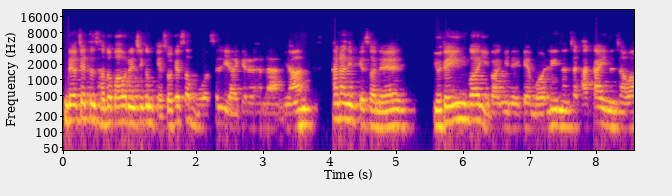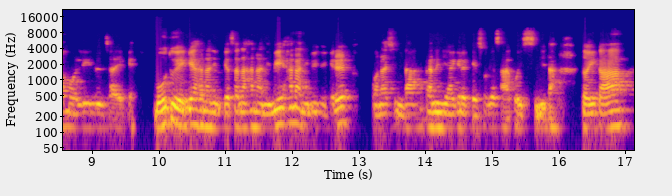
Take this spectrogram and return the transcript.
근데 어쨌든 사도 바울은 지금 계속해서 무엇을 이야기를 하나 하면 하나님께서는 유대인과 이방인에게 멀리 있는 자, 가까이 있는 자와 멀리 있는 자에게 모두에게 하나님께서는 하나님이 하나님이 되기를 원하신다라는 이야기를 계속해서 하고 있습니다. 너희가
